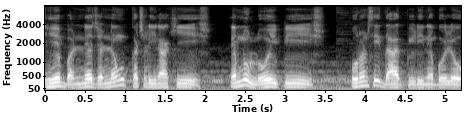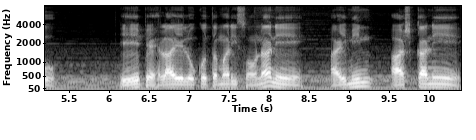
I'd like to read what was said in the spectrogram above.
એ બંને જણને હું કચડી નાખીશ, તેમનું લોહી પીશ, પૂરણસિંહ દાંત પીડીને બોલ્યો. એ પહેલાં એ લોકો તમારી સોનાને, આઈ મીન આશકાને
